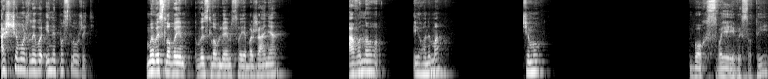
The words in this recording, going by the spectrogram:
а що, можливо, і не послужить. Ми висловлюємо, своє бажання, а воно його нема. Чому? Бог своєї висоти,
